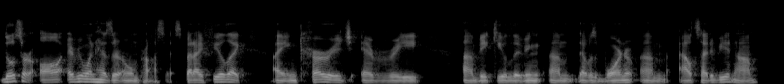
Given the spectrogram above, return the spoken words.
those are all, everyone has their own process. But I feel like I encourage every um, VQ living um, that was born um, outside of Vietnam,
